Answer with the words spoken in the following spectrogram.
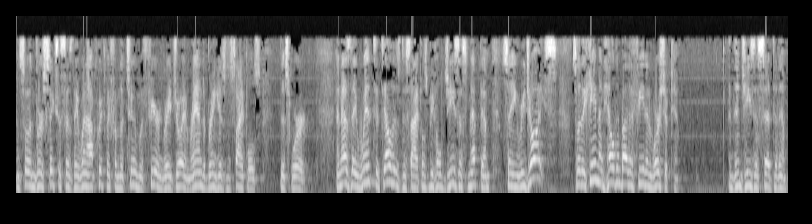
And so in verse 6 it says, They went out quickly from the tomb with fear and great joy and ran to bring his disciples this word. And as they went to tell his disciples, behold, Jesus met them, saying, Rejoice! So they came and held him by the feet and worshipped him. And then Jesus said to them,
